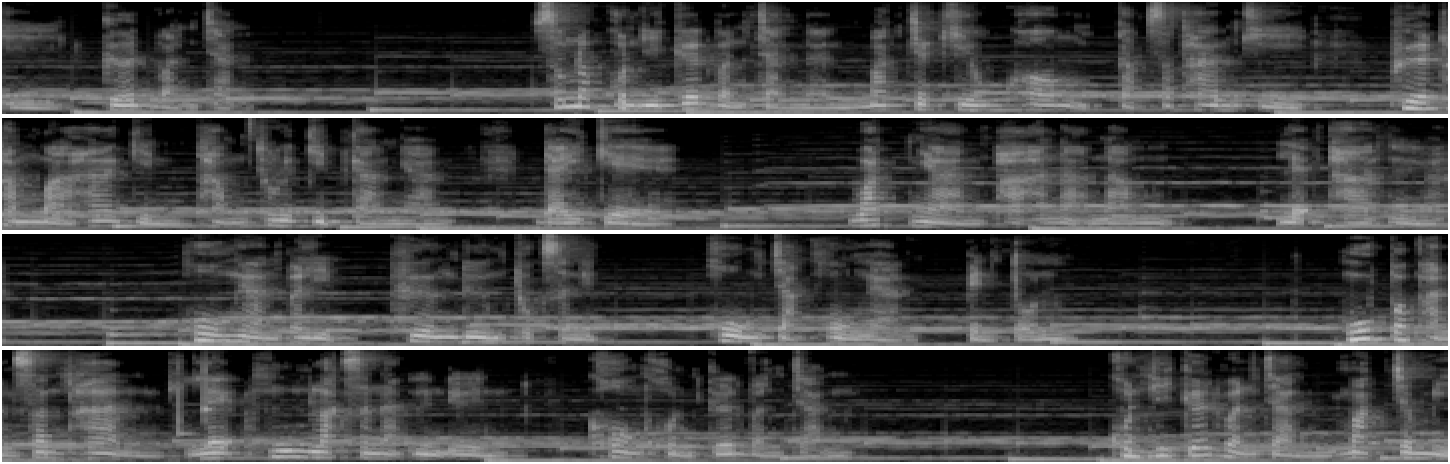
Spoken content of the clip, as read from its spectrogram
ที่เกิดวันจันทร์สำหรับคนที่เกิดวันจันทร์นั้นมักจะเกี่ยวข้องกับสถานที่เพื่อทำมาห้ากินทำธุรกิจการงานได้แก่ วัดยานพาหนะนำและทาเหนือโรงงานผลิตเครื่องดื่มทุกชนิดโรงจักรโรงงานเป็นต้น รูปประพันธ์สั้นท่าน และหุ้มลักษณะอื่นๆ ของคนเกิดวันจันทร์ คนที่เกิดวันจันทร์มักจะมี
